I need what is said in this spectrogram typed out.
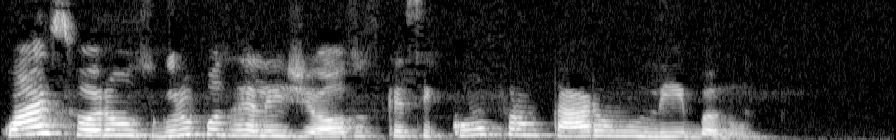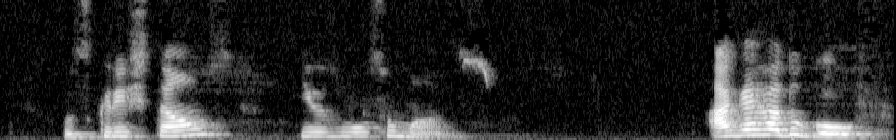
Quais foram os grupos religiosos que se confrontaram no Líbano? Os cristãos e os muçulmanos. A Guerra do Golfo.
